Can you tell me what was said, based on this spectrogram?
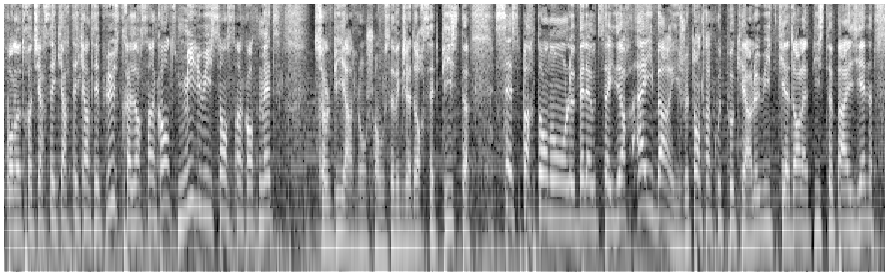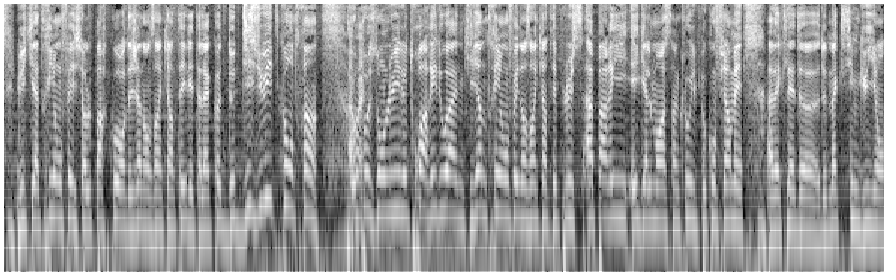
Pour notre tiercé écarté quinté plus, 13h50, 1850 mètres sur le billard de Longchamp. Vous savez que j'adore cette piste. 16 partants dont le bel outsider Aïbari. Je tente un coup de poker. Le 8 qui adore la piste parisienne. Lui qui a triomphé sur le parcours déjà dans un quintet. Il est à la cote de 18 contre 1. Ah ouais. Opposons-lui le 3 Ridouane qui vient de triompher dans un quintet plus à Paris, également à Saint-Cloud. Il peut confirmer avec l'aide de Maxime Guyon.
